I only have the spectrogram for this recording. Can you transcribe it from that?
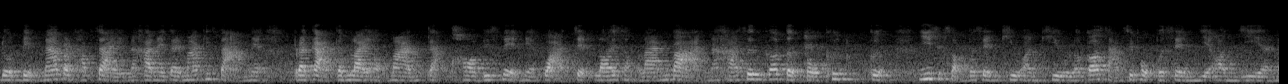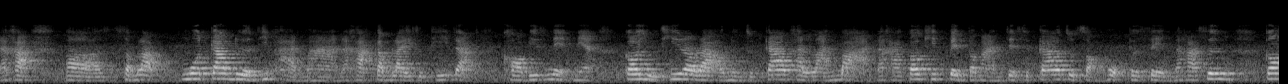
โดดเด่นน่าประทับใจนะคะ ในไตรมาสที่3เนี่ยประกาศกำไรออกมาจาก core business เนี่ยกว่า 702 ล้านบาทนะคะ ซึ่งก็เติบโตขึ้นเกือบ 22% Q on Q แล้วก็ 36% year on year นะคะสำหรับงวด 9 เดือนที่ผ่านมานะคะกำไรสุทธิจาก core business เนี่ยก็อยู่ที่ราวๆ1.9 พันล้านบาทนะคะ ก็คิดเป็นประมาณ 79.26%นะคะ ซึ่งก็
